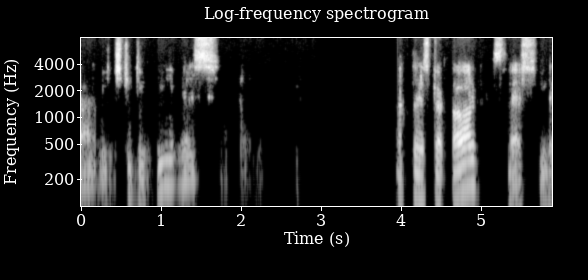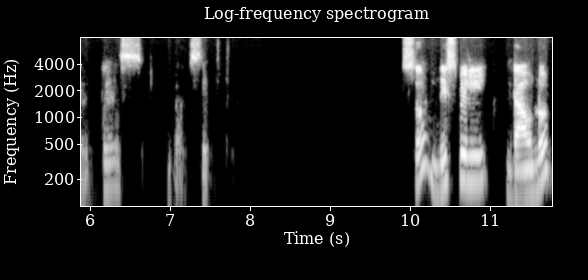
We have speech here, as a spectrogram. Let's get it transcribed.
uh, https wordpress.org slash directories so this will download,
